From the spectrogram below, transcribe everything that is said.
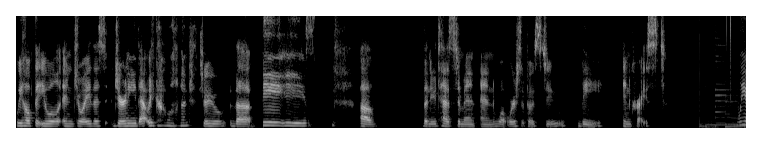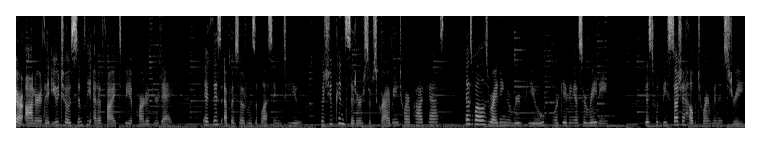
we hope that you will enjoy this journey that we go on through the B's of the New Testament and what we're supposed to be in Christ. We are honored that you chose Simply Edified to be a part of your day. If this episode was a blessing to you, would you consider subscribing to our podcast as well as writing a review or giving us a rating? This would be such a help to our ministry.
